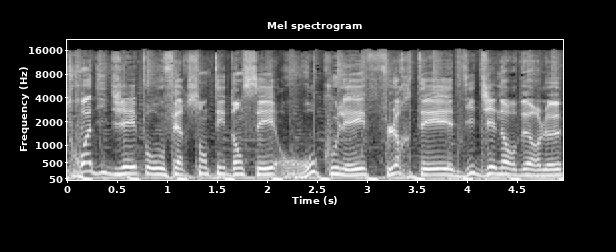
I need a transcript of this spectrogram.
Trois DJ pour vous faire chanter, danser, roucouler, flirter. DJ Norberle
